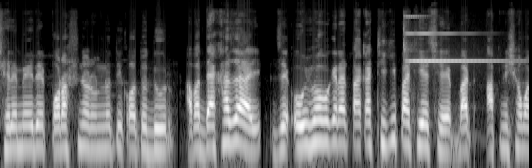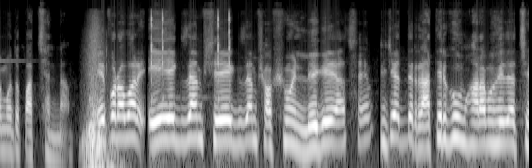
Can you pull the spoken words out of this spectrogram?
ছেলে মেয়েদের পড়াশোনার উন্নতি কত দূর? আবার দেখা যায় যে অভিভাবকেরা টাকা ঠিকই পাঠিয়েছে, বাট আপনি সময় মতো পাচ্ছেন না। এরপর আবার এই এক্সাম সে এক্সাম সবসময় লেগে আছে। টিচারদের রাতের ঘুম হারাম হয়ে যাচ্ছে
